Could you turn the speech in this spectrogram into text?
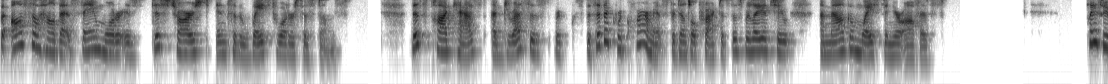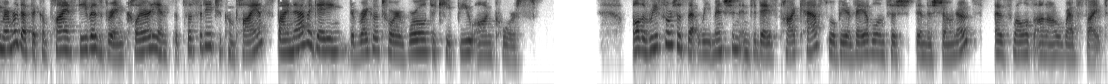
but also how that same water is discharged into the wastewater systems. This podcast addresses re- specific requirements for dental practices related to amalgam waste in your office. Please remember that the compliance divas bring clarity and simplicity to compliance by navigating the regulatory world to keep you on course. All the resources that we mentioned in today's podcast will be available in, in the show notes as well as on our website,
